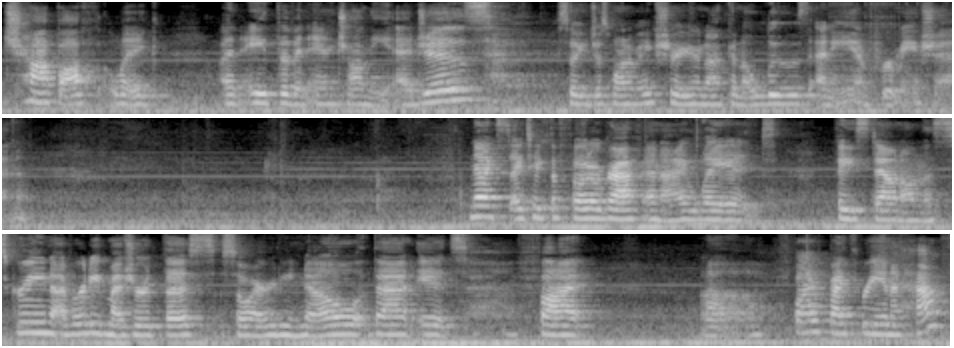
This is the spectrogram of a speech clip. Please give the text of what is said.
chop off like an eighth of an inch on the edges. So you just wanna make sure you're not gonna lose any information. Next, I take the photograph and I lay it face down on the screen. I've already measured this, so I already know that it's five, uh, five by three and a half.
